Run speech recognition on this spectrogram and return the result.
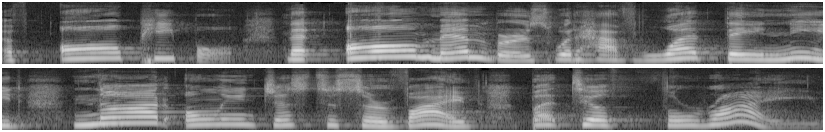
of all people, that all members would have what they need, not only just to survive, but to thrive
